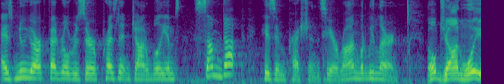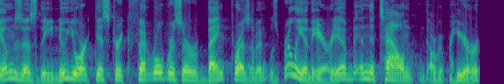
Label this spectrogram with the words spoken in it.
as New York Federal Reserve President John Williams summed up his impressions. Here, Ron, what did we learn? Well, John Williams, as the New York District Federal Reserve Bank president, was really in the area, in the town uh, here,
